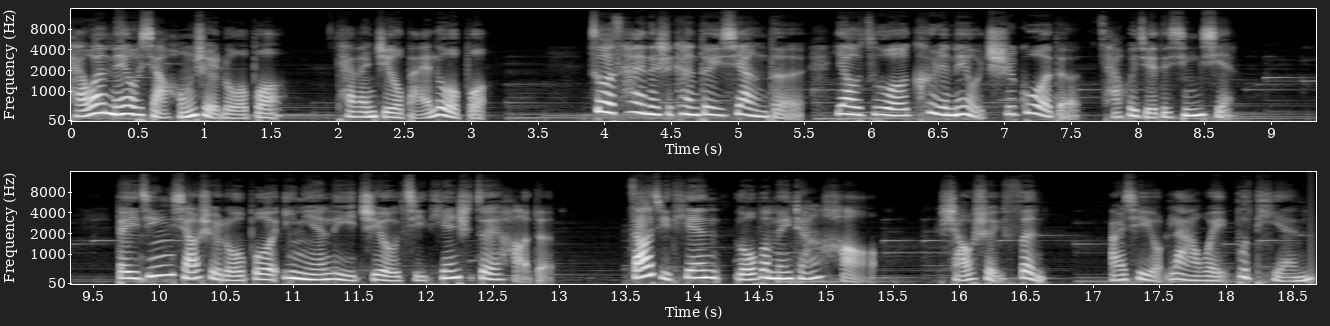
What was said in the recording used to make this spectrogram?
台湾没有小红水萝卜，台湾只有白萝卜。做菜呢是看对象的，要做客人没有吃过的才会觉得新鲜。北京小水萝卜一年里只有几天是最好的，早几天萝卜没长好，少水分，而且有辣味不甜。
